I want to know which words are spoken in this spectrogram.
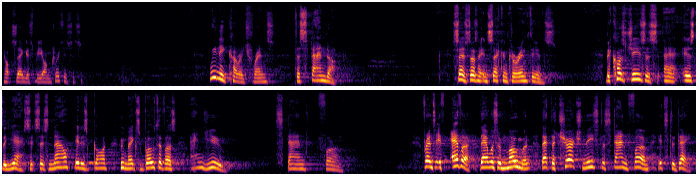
Not saying it's beyond criticism. We need courage, friends, to stand up. It says, doesn't it, in 2 Corinthians? Because Jesus uh, is the yes, it says, now it is God who makes both of us and you stand firm. Friends, if ever there was a moment that the church needs to stand firm, it's today.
